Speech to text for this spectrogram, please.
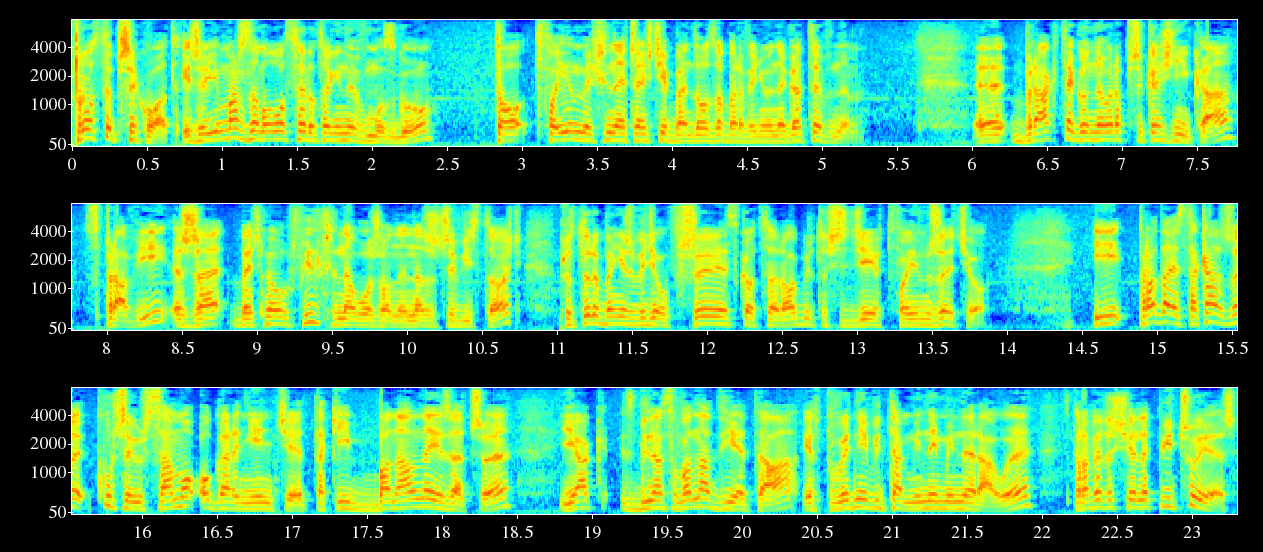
Prosty przykład. Jeżeli masz za mało serotoniny w mózgu, to Twoje myśli najczęściej będą o zabarwieniu negatywnym. E, brak tego neuroprzekaźnika sprawi, że będziesz miał filtr nałożony na rzeczywistość, przez który będziesz wiedział wszystko, co robisz, co się dzieje w Twoim życiu. I prawda jest taka, że kurczę, już samo ogarnięcie takiej banalnej rzeczy, jak zbilansowana dieta i odpowiednie witaminy, minerały, sprawia, że się lepiej czujesz.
